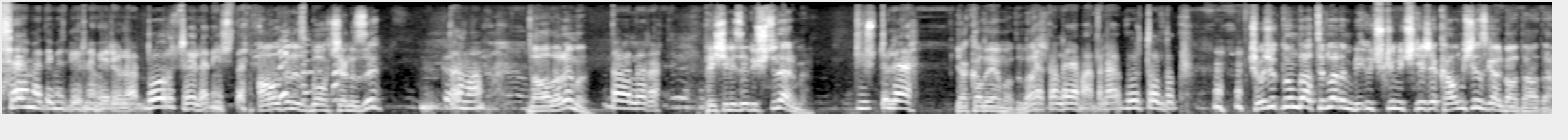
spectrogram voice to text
Sevmediğimiz birini veriyorlar. Doğru söyledin işte. Aldınız bohçanızı tamam. dağlara mı? Dağlara. Peşinize düştüler mi? Düştüler. Yakalayamadılar. Yakalayamadılar. Kurtulduk. Çocukluğumda hatırlarım bir üç gün üç gece kalmışsınız galiba dağda.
